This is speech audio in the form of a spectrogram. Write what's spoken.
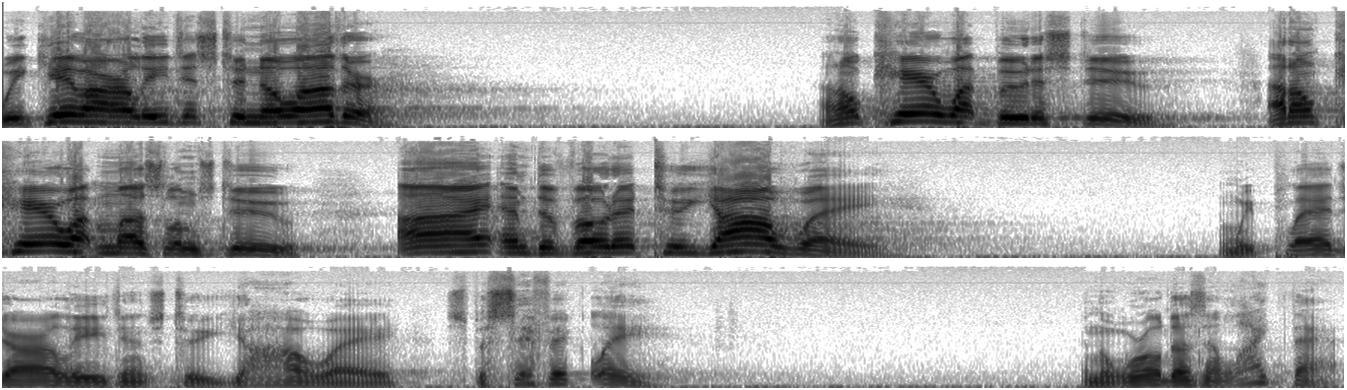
We give our allegiance to no other. I don't care what Buddhists do. I don't care what Muslims do. I am devoted to Yahweh. And we pledge our allegiance to Yahweh specifically. And the world doesn't like that.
